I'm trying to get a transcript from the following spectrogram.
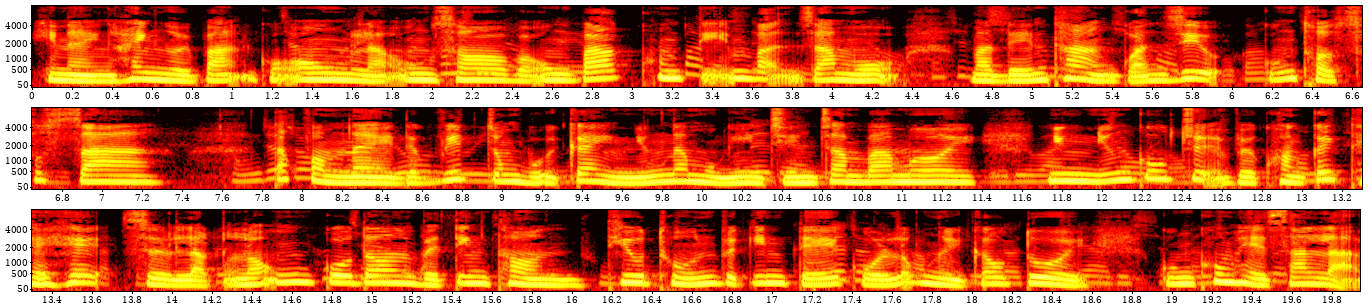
Hình ảnh hai người bạn của ông là ông So và ông Bác không tiễn bạn ra mộ mà đến thẳng quán rượu cũng thật xuất xa. Tác phẩm này được viết trong bối cảnh những năm 1930, nhưng những câu chuyện về khoảng cách thế hệ, sự lạc lõng, cô đơn về tinh thần, thiếu thốn về kinh tế của lớp người cao tuổi cũng không hề xa lạ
